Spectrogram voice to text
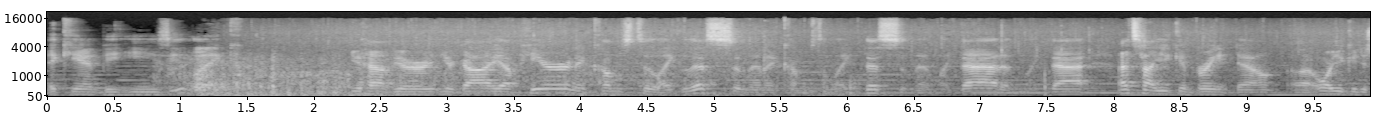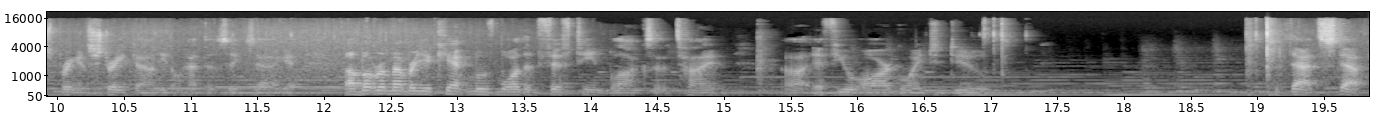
it can be easy. Like you have your your guy up here, and it comes to like this, and then it comes to like this, and then like that, and like that. That's how you can bring it down, uh, or you can just bring it straight down. You don't have to zigzag it. Uh, but remember, you can't move more than 15 blocks at a time uh, if you are going to do that step.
